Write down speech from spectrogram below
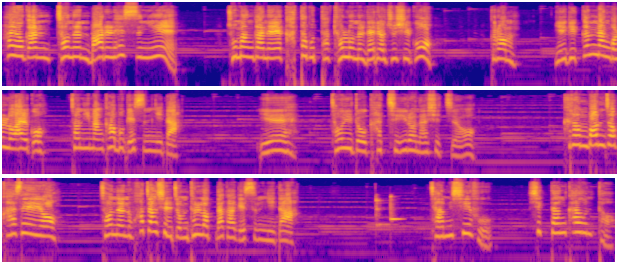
하여간 저는 말을 했으니 조만간에 가타부타 결론을 내려주시고 그럼 얘기 끝난 걸로 알고 전 이만 가보겠습니다. 예, 저희도 같이 일어나시죠. 그럼 먼저 가세요. 저는 화장실 좀 들렀다 가겠습니다. 잠시 후 식당 카운터.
